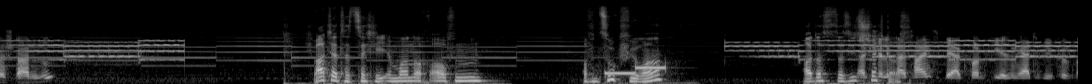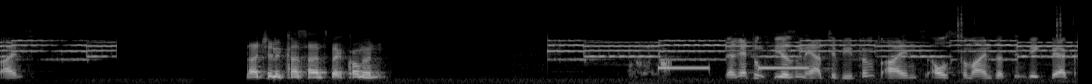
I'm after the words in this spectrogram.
Verstanden? Ich warte ja tatsächlich immer noch auf einen, auf einen Zugführer. Aber das, das sieht schlecht Leitstelle aus. Heinsberg von Viersen RTW 51. Leitstelle Kreis Heinsberg, kommen. Der Rettung Viersen RTW 51 aus zum Einsatz in Wegberg.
